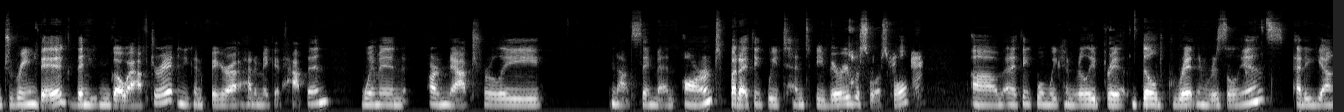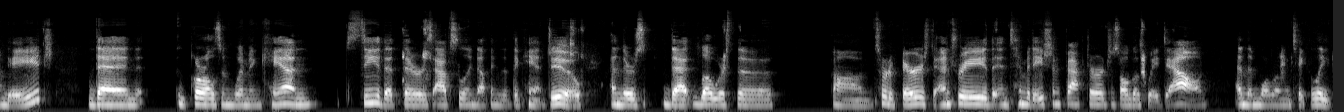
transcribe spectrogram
dream big, then you can go after it and you can figure out how to make it happen. Women are naturally, not to say men aren't, but I think we tend to be very resourceful. Um, and I think when we can really build grit and resilience at a young age, then girls and women can see that there's absolutely nothing that they can't do. And there's that lowers the um, sort of barriers to entry, the intimidation factor just all goes way down. And then more women take a leap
